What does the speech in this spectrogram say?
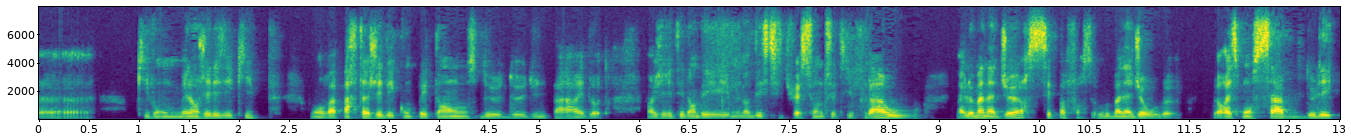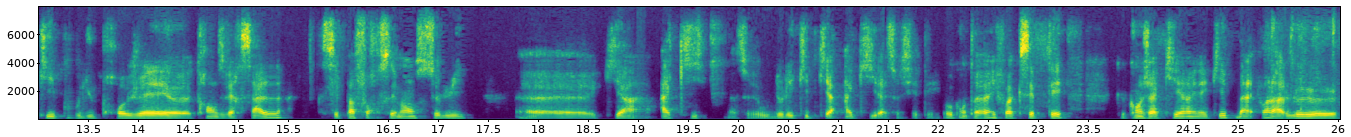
euh, qui vont mélanger les équipes, où on va partager des compétences d'une de, part et de l'autre. Moi, j'ai été dans des, dans des situations de ce type-là où bah, le manager, c'est pas forcément le manager ou le, le responsable de l'équipe ou du projet euh, transversal, ce n'est pas forcément celui euh, qui a acquis, ou de l'équipe qui a acquis la société. Au contraire, il faut accepter que quand j'acquiers une équipe, ben, voilà, le,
